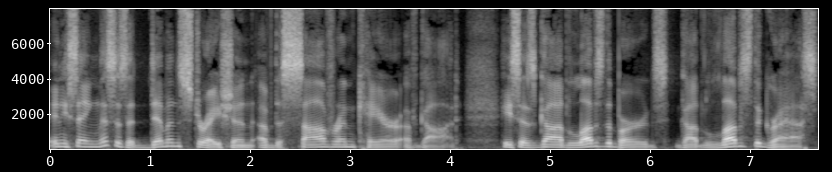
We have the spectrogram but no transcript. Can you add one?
and he's saying this is a demonstration of the sovereign care of God. He says God loves the birds, God loves the grass,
